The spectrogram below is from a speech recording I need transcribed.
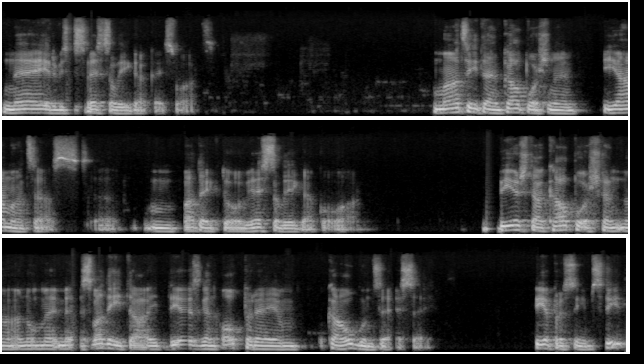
Nē, ir visveselīgākais vārds. Mācītājiem, kalpošanai jāmācās mm, pateikt to veselīgāko vārdu. Bieži tā kalpošana, nu, mēs vadītāji diezgan operējam kā ugunsdzēsēji. Pieprasījums ir,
